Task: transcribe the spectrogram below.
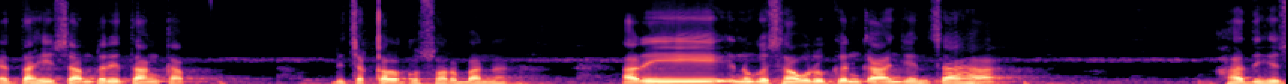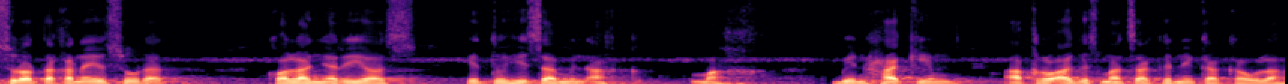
Eta Hisam teh ditangkap dicekel ku sorbana. Ari nugus ngawurukeun ka anjeun saha? Hadhihi surat kana surat. Qala nyarios itu hisa min mah bin hakim akro agus maca keni ka kaulah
